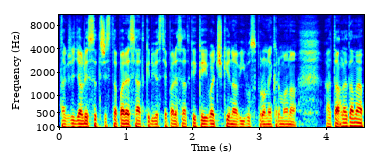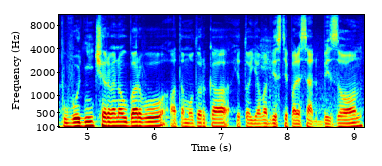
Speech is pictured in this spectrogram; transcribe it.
Takže dělali se 350, 250 kejvačky na vývoz pro Neckermana. A tahle tam má původní červenou barvu a ta motorka je to Java 250 Bison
